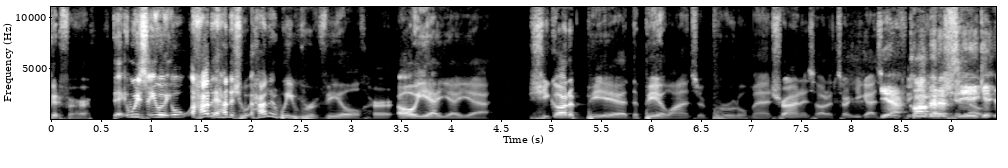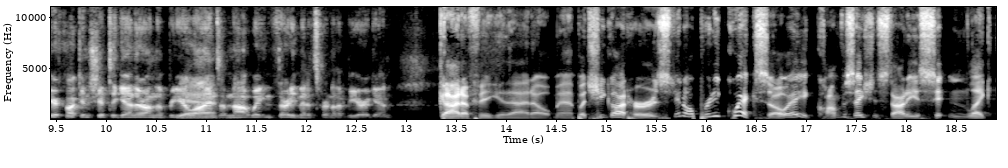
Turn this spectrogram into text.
Good for her. It was how did how did you, how did we reveal her? Oh yeah, yeah, yeah. She got a beer. The beer lines are brutal, man. Shrine is hard to start. You guys, Yeah, Combat FC, get your fucking shit together on the beer Yeah. lines. I'm not waiting 30 minutes for another beer again. Gotta figure that out, man. But she got hers, you know, pretty quick. So, hey, conversation started. You're sitting like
